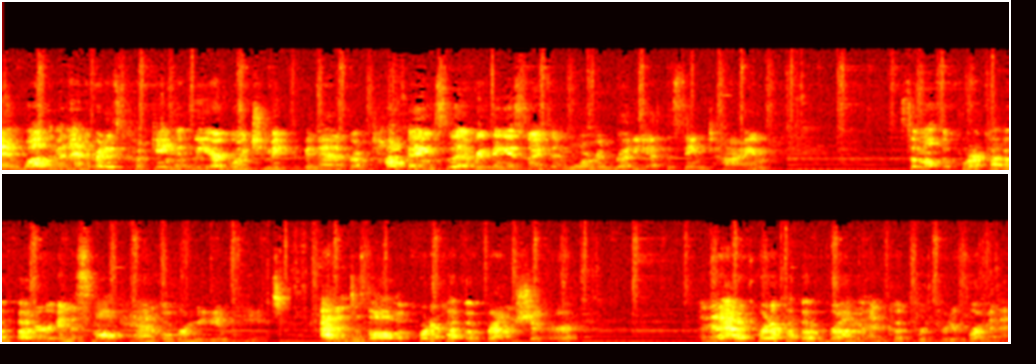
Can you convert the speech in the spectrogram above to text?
And while the banana bread is cooking, we are going to make the banana rum topping so that everything is nice and warm and ready at the same time. So melt a quarter cup of butter in a small pan over medium heat. Add and dissolve a quarter cup of brown sugar, and then add a quarter cup of rum and cook for three to four minutes.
